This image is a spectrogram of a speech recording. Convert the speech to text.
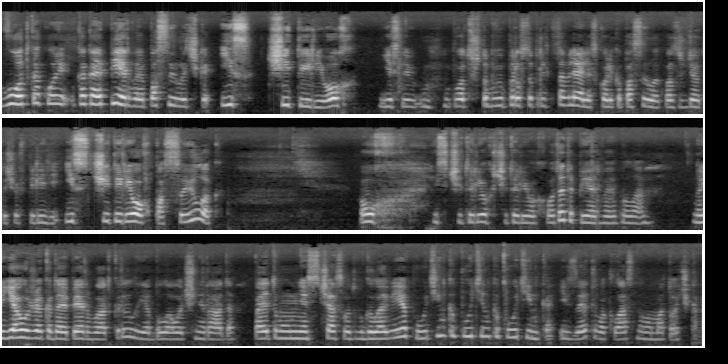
Вот какой, какая первая посылочка из четырех если вот, чтобы вы просто представляли, сколько посылок вас ждет еще впереди. Из четырех посылок. Ох, из четырех-четырех. Вот это первая была. Но я уже, когда я первую открыла, я была очень рада. Поэтому у меня сейчас вот в голове паутинка, паутинка, паутинка из этого классного моточка.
